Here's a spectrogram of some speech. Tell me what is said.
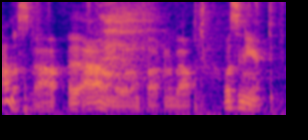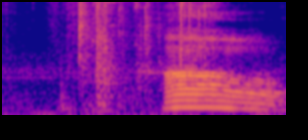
I'm gonna stop. I, I don't know what I'm talking about. What's in here? Oh.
